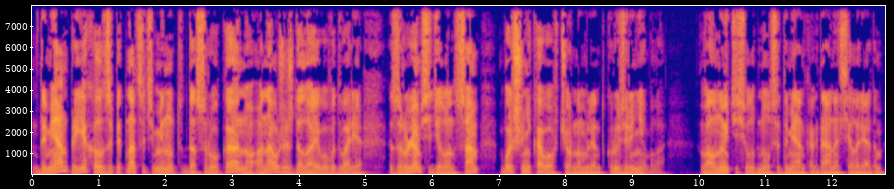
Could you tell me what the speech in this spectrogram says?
Демиан приехал за 15 минут до срока, но она уже ждала его во дворе. За рулем сидел он сам, больше никого в черном ленд-крузере не было. «Волнуетесь?» — улыбнулся Демиан, когда она села рядом.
